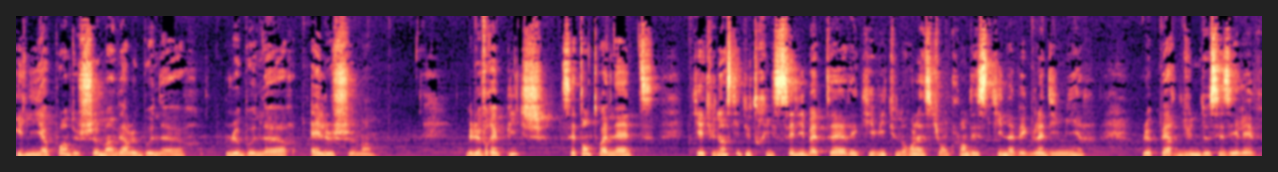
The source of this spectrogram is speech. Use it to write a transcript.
Il n'y a point de chemin vers le bonheur, le bonheur est le chemin. Mais le vrai pitch, c'est Antoinette, qui est une institutrice célibataire et qui vit une relation clandestine avec Vladimir, le père d'une de ses élèves.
